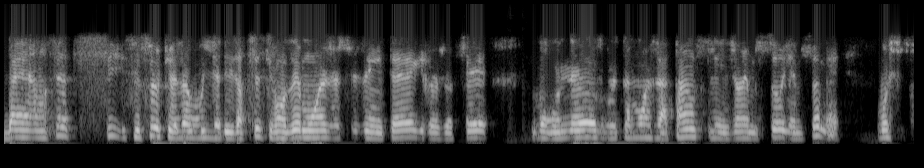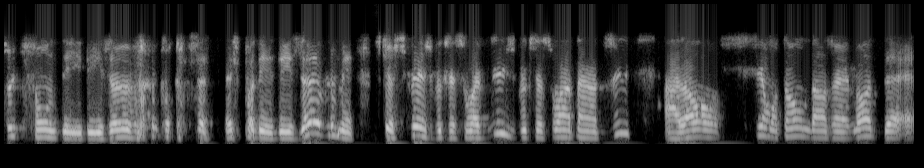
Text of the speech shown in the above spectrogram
Ben, en fait, c'est sûr que là, oui, il y a des artistes qui vont dire Moi, je suis intègre, je fais mon œuvre comme moi je la pense, les gens aiment ça, ils aiment ça, mais moi, je suis sûr qu'ils font des, des œuvres, je suis pas des, des œuvres, mais ce que je fais, je veux que ce soit vu, je veux que ce soit entendu. Alors, si on tombe dans un mode euh,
